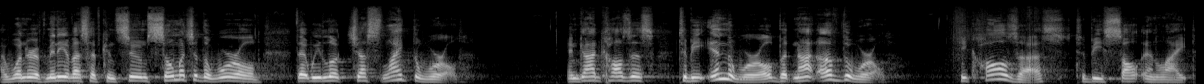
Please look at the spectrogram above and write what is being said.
I wonder if many of us have consumed so much of the world that we look just like the world. And God calls us to be in the world, but not of the world. He calls us to be salt and light,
